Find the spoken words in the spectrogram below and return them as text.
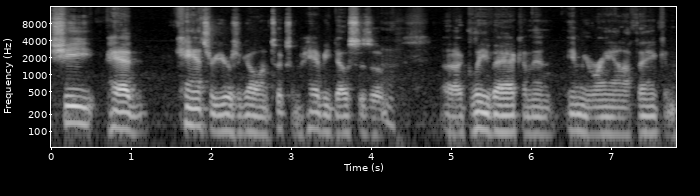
She had cancer years ago and took some heavy doses of mm. uh, Gleevec and then Imuran, I think, and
